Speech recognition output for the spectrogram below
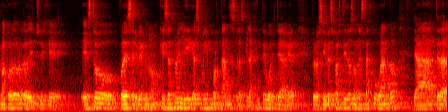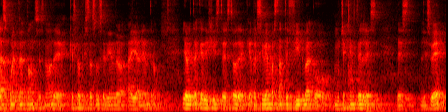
me acuerdo de haberlo dicho, dije, esto puede servir, ¿no? Quizás no hay ligas muy importantes en las que la gente voltea a ver, pero si ves partidos donde está jugando, ya te darás cuenta entonces, ¿no? De qué es lo que está sucediendo ahí adentro. Y ahorita que dijiste esto de que reciben bastante feedback o mucha gente les, les, les ve,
